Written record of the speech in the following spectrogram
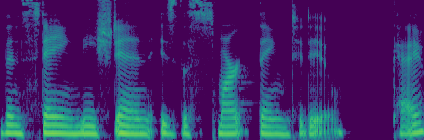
then staying niched in is the smart thing to do. Okay.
